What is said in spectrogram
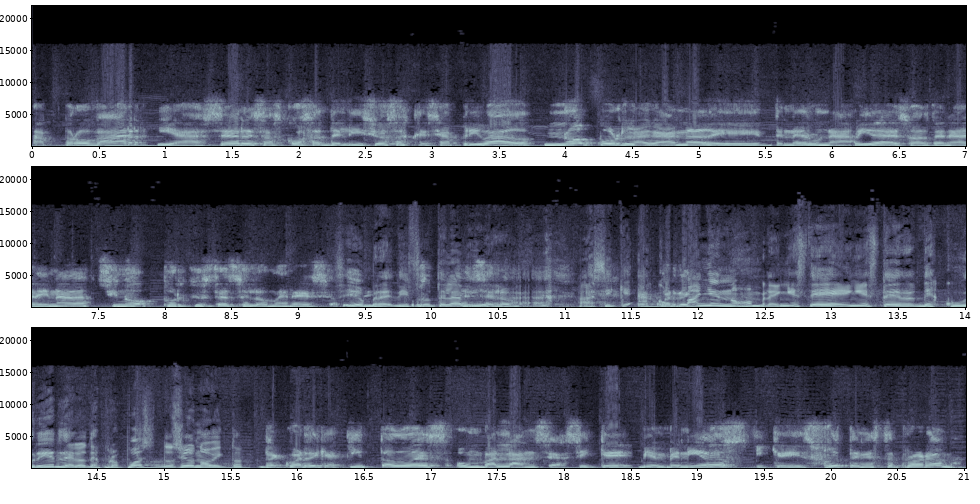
a probar y a hacer esas cosas deliciosas que se ha privado, no por la gana de tener una vida desordenada ni nada, sino porque usted se lo merece. Sí, hombre, disfrute la Se lo- vida. Así que Recuerde- acompáñennos, hombre, en este, en este descubrir de los despropósitos, ¿sí o no, Víctor? Recuerde que aquí todo es un balance, así que bienvenidos y que disfruten este programa.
